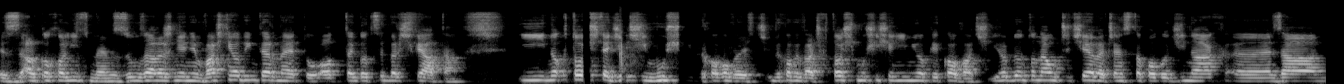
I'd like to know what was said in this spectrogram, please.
z alkoholizmem, z uzależnieniem właśnie od internetu, od tego cyberświata. I no, ktoś te dzieci musi wychowywać, wychowywać, ktoś musi się nimi opiekować. I robią to nauczyciele często po godzinach e, za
